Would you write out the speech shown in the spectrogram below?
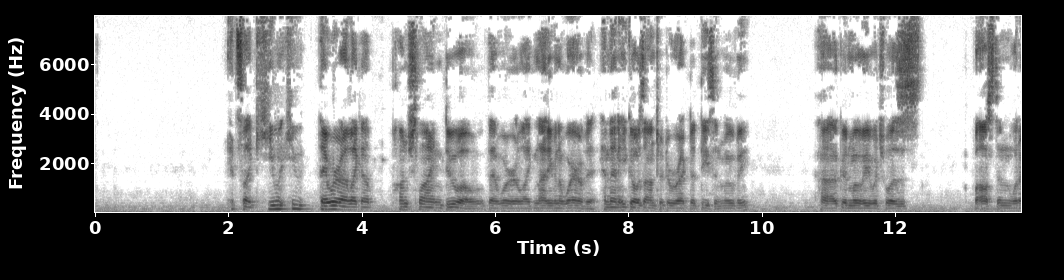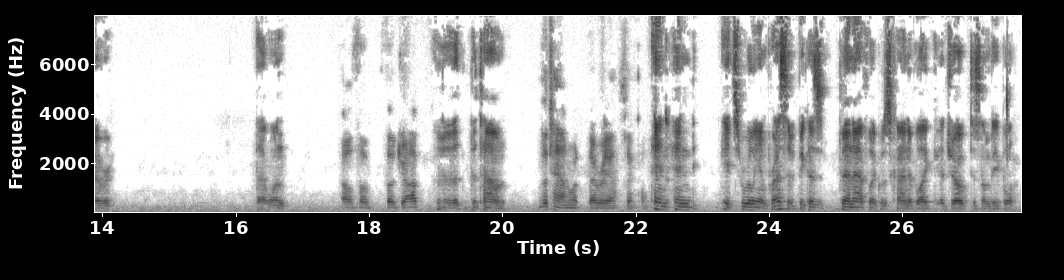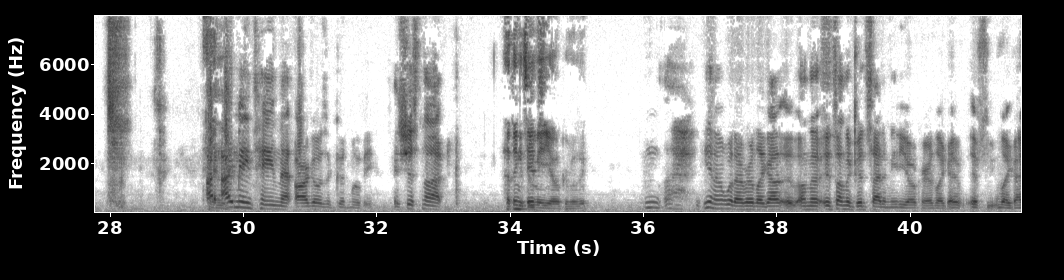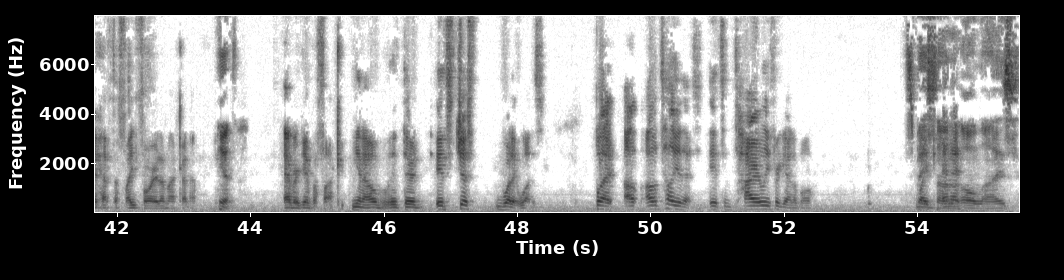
It's like he he they were a, like a punchline duo that were like not even aware of it, and then he goes on to direct a decent movie, uh, a good movie, which was Boston, whatever. That one, Oh, the the job, the the town. the town, whatever. Yeah, thing. And and it's really impressive because Ben Affleck was kind of like a joke to some people. And I, I maintain that Argo is a good movie. It's just not. I think it's a mediocre movie. mm, You know, whatever. Like uh, on the, it's on the good side of mediocre. Like I, if like I have to fight for it, I'm not gonna Yeah, ever give a fuck. You know, it- they're, it's just what it was. But I'll, I'll tell you this: it's entirely forgettable. it's based Like, on and it- all lies.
